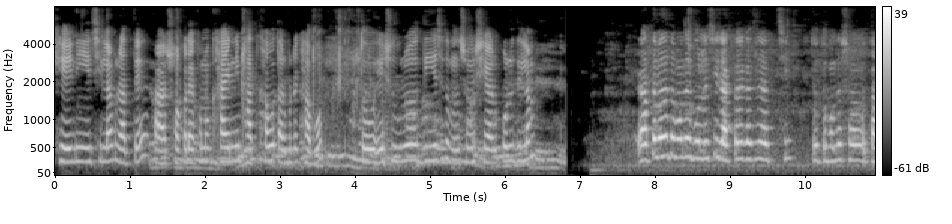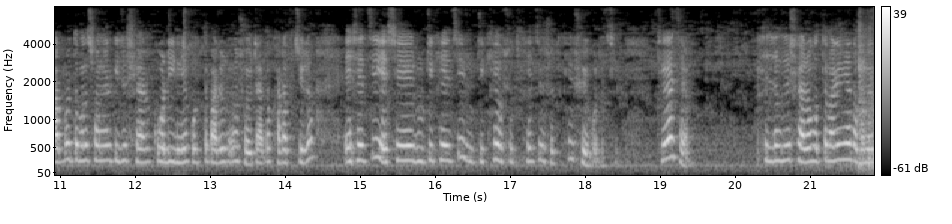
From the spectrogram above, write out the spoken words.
খেয়ে নিয়েছিলাম রাতে, আর সকালে এখনও খাইনি, ভাত খাব, তারপরে খাব। তো এসবগুলো দিয়েছে, তোমাদের সঙ্গে শেয়ার করে দিলাম। রাত্রেবেলা তোমাদের বলেছি, ডাক্তারের কাছে যাচ্ছি। তো তোমাদের সঙ্গে, তারপর তোমাদের সঙ্গে কিছু শেয়ার করিনি, করতে পারিনি শরীরটা এত খারাপ ছিল। এসেছি, এসে রুটি খেয়েছি, রুটি খেয়ে ওষুধ খেয়েছি, ওষুধ খেয়ে শুয়ে পড়েছি। ঠিক আছে? সেই জন্য কিছু শেয়ারও করতে পারিনি তোমাদের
